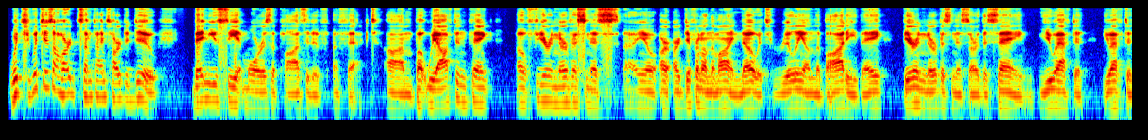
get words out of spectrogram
which which is a hard sometimes hard to do, then you see it more as a positive effect. Um, but we often think, oh, fear and nervousness, uh, you know, are, are different on the mind. No, it's really on the body. They fear and nervousness are the same. You have to you have to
